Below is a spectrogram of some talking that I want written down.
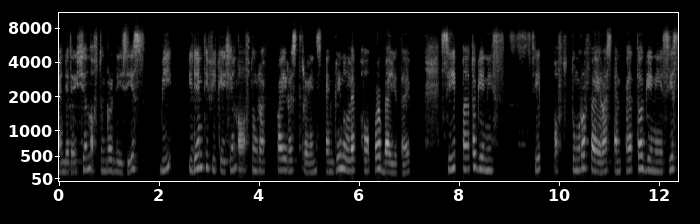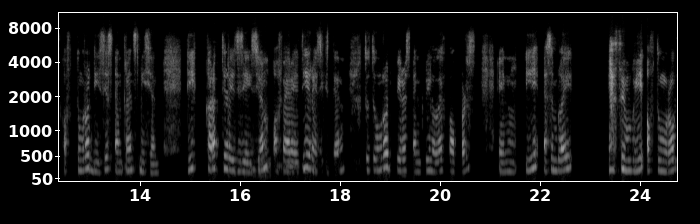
and detection of Tungro disease. B. Identification of Tungro virus strains and green lab helper biotype. C. Pathogenicity of Tungro virus and pathogenesis of Tungro disease and transmission. The characterization of variety resistant to Tungro virus and green leftovers, and E. Assembly, assembly of Tungro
